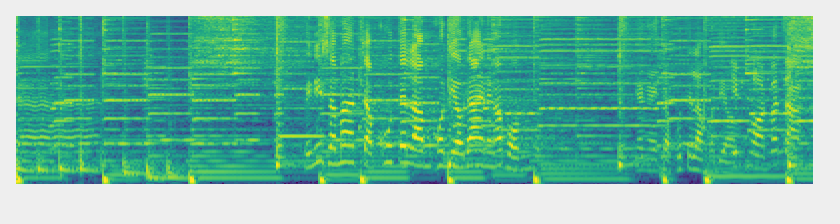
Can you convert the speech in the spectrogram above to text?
จาทีนี้สามารถจับคู่เต้นรำคนเดียวได้นะครับผม ยังไงจับคู่เต้นรำคนเดียว อิมพอร์ตมาจาก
